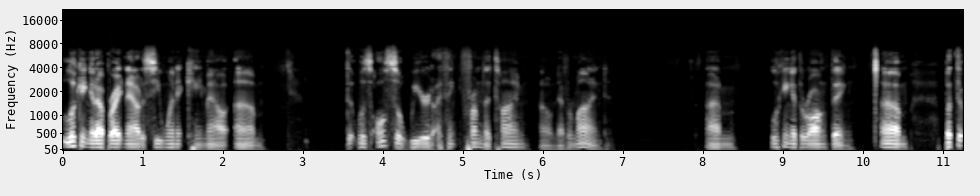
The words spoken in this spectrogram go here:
looking it up right now to see when it came out. Um, that was also weird. I think from the time. Oh, never mind. I'm looking at the wrong thing. Um, but there,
